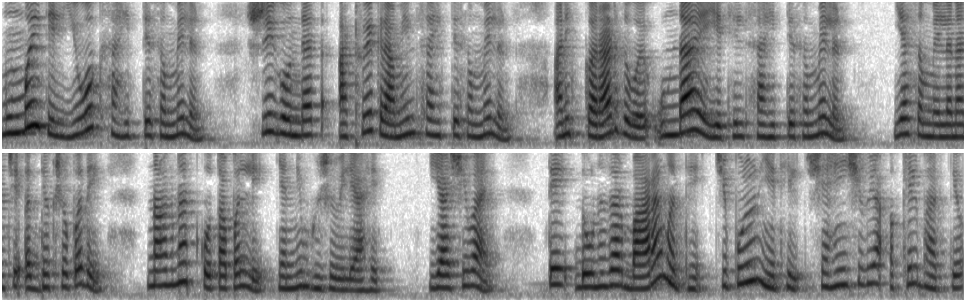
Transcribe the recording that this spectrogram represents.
मुंबईतील युवक साहित्य संमेलन श्रीगोंद्यात आठवे ग्रामीण साहित्य संमेलन आणि कराडजवळ उंडाळे येथील साहित्य संमेलन या संमेलनाचे अध्यक्षपदे नागनाथ कोतापल्ले यांनी भूषविले आहेत. याशिवाय ते दोन हजार बारामध्ये चिपळूण येथील शहाऐंशीव्या अखिल भारतीय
